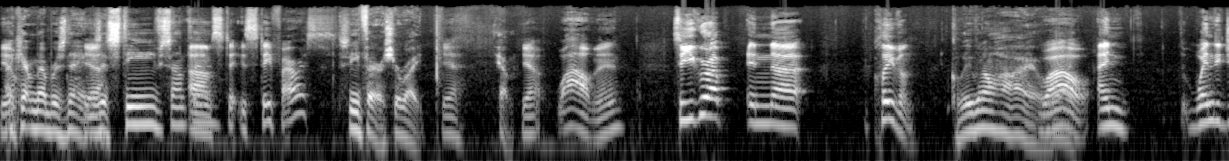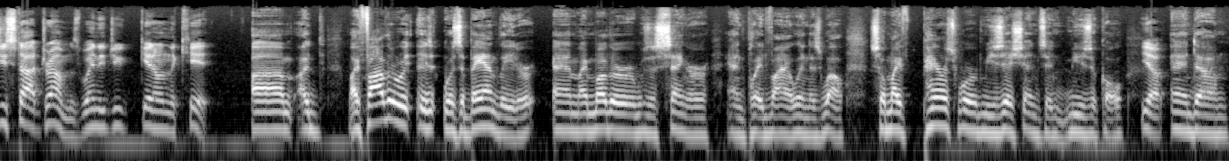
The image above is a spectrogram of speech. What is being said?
yeah. I can't remember his name. Yeah. Is it Steve something? Um, St- is Steve Farris? Steve Farris. You're right. Yeah. Yeah. Yeah. Wow, man. So you grew up in uh, Cleveland. Cleveland, Ohio. Wow. And when did you start drums? When did you get on the kit? Um, I, my father wa- was a band leader, and my mother was a singer and played violin as well. So my parents were musicians and musical. Yeah. And um,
